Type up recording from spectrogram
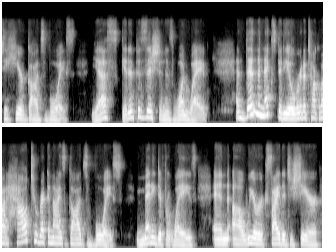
to hear God's voice. Yes, get in position is one way. And then the next video, we're going to talk about how to recognize God's voice many different ways. And uh, we are excited to share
